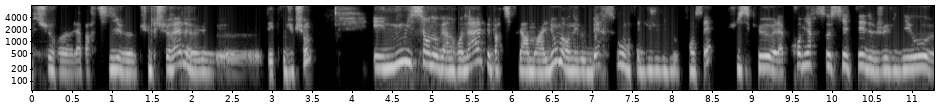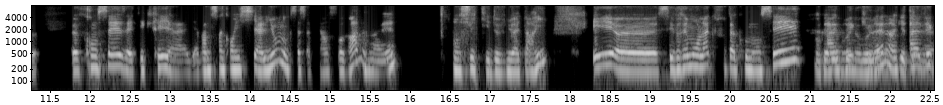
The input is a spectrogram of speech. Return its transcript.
sur la partie culturelle des productions. Et nous, ici en Auvergne-Rhône-Alpes, et particulièrement à Lyon, bah, on est le berceau du jeu vidéo français, puisque la première société de jeux vidéo euh, française a été créée il y, a, il y, a, 25 ans ici à Lyon, donc ça s'appelait Infogramme. Ouais. Ensuite, qui est devenu Atari. Et euh, c'est vraiment là que tout a commencé. Donc avec, Bruno Bonnel, hein, qui était avec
